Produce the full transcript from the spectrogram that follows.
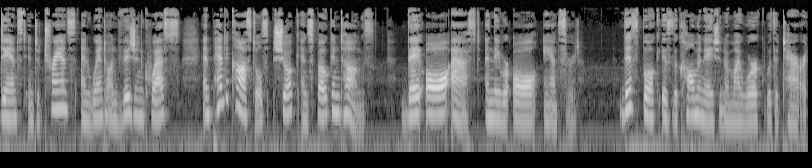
danced into trance and went on vision quests, and Pentecostals shook and spoke in tongues. They all asked, and they were all answered. This book is the culmination of my work with the tarot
